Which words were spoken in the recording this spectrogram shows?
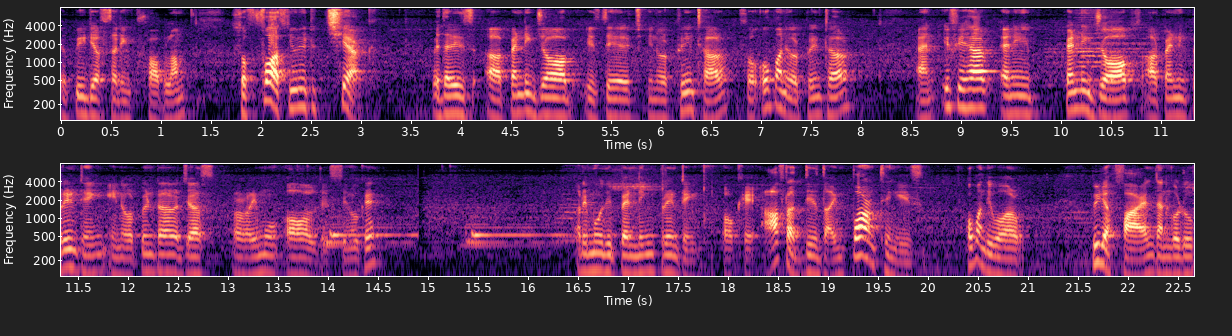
a PDF setting problem. So first, you need to check whether is a pending job is there in your printer. So open your printer, and if you have any pending jobs or pending printing in your printer, just remove all this thing. Okay? Remove the pending printing okay? After this the important thing is open the your pdf file then go to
